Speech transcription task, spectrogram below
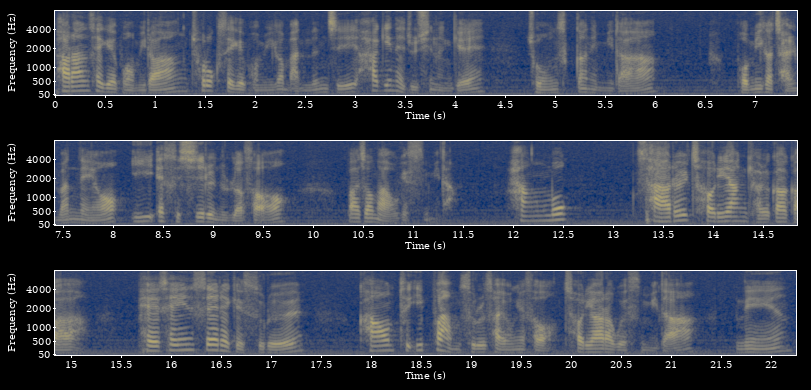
파란색의 범위랑 초록색의 범위가 맞는지 확인해 주시는 게 좋은 습관입니다. 범위가 잘 맞네요. ESC를 눌러서 빠져나오겠습니다. 항목 4를 처리한 결과가 폐쇄인 셀의 개수를 count if 함수를 사용해서 처리하라고 했습니다. 는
